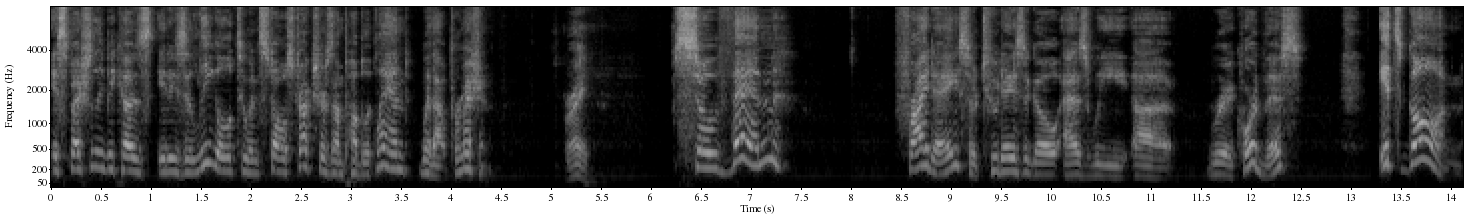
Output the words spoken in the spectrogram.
especially because it is illegal to install structures on public land without permission. Right. So then, Friday, so two days ago as we uh, record this, it's gone.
